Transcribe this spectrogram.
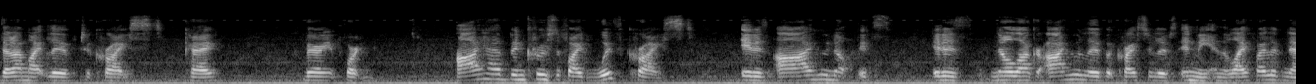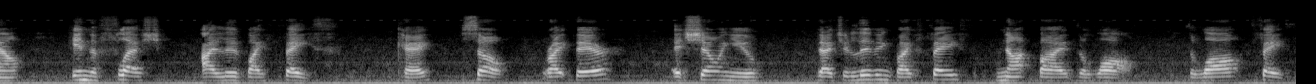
that I might live to Christ. Okay? Very important. I have been crucified with Christ. It is I who know it's it is no longer I who live, but Christ who lives in me. And the life I live now, in the flesh, I live by faith. Okay? So, right there, it's showing you that you're living by faith, not by the law. The law, faith.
